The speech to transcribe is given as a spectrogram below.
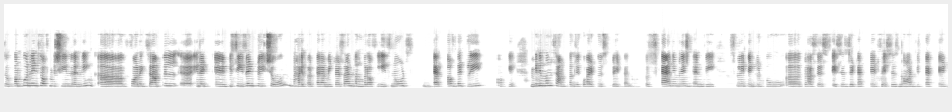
So components of machine learning, uh, for example, uh, in a, a, decision tree shown, the hyperparameters are number of leaf nodes, depth of the tree, okay, minimum sample required to split the node. So scan image, then we split into two uh, classes, faces detected, faces not detected,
